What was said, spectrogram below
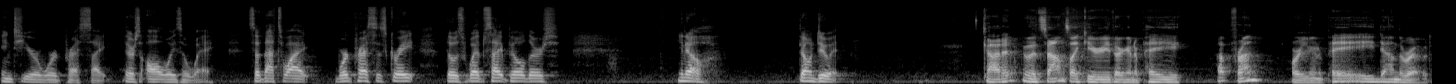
into your WordPress site. There's always a way. So that's why WordPress is great. Those website builders, you know, don't do it. Got it. Well, it sounds like you're either going to pay up front or you're going to pay down the road.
